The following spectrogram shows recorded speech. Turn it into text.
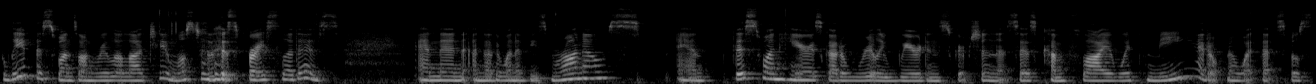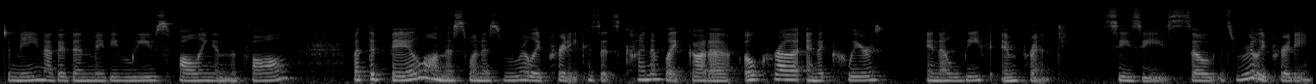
believe this one's on Rue La La too. Most of this bracelet is. And then another one of these Muranos. And this one here has got a really weird inscription that says, come fly with me. I don't know what that's supposed to mean other than maybe leaves falling in the fall. But the bail on this one is really pretty because it's kind of like got a ochre and a clear in a leaf imprint. CZs. So it's really pretty.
